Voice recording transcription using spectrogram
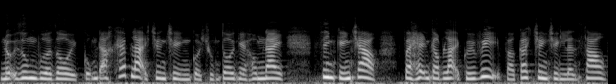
nội dung vừa rồi cũng đã khép lại chương trình của chúng tôi ngày hôm nay. Xin kính chào và hẹn gặp lại quý vị vào các chương trình lần sau.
